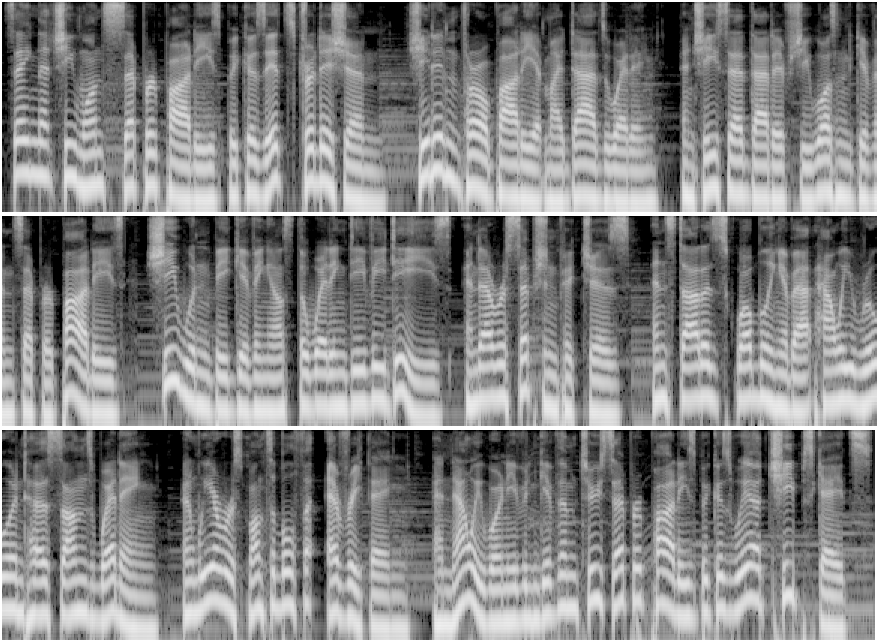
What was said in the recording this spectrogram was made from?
saying that she wants separate parties because it's tradition. She didn't throw a party at my dad's wedding, and she said that if she wasn't given separate parties, she wouldn't be giving us the wedding DVDs and our reception pictures, and started squabbling about how we ruined her son's wedding, and we are responsible for everything, and now we won't even give them two separate parties because we are cheapskates.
